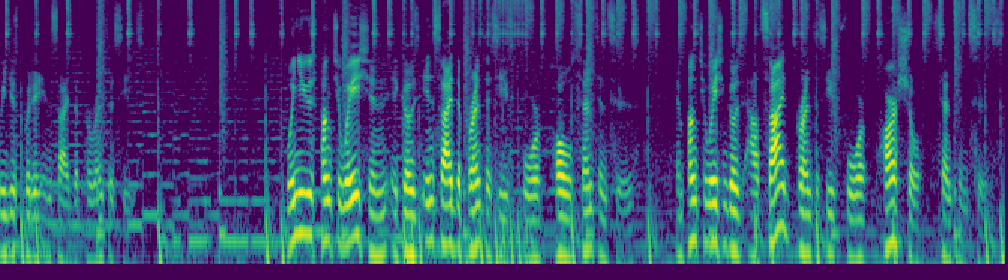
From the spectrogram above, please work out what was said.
we just put it inside the parentheses. When you use punctuation, it goes inside the parentheses for whole sentences, and punctuation goes outside parentheses for partial sentences.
